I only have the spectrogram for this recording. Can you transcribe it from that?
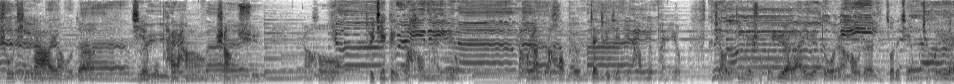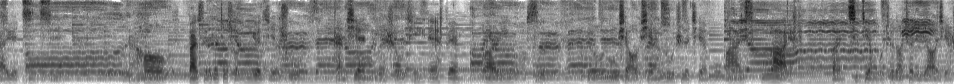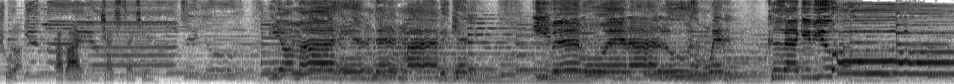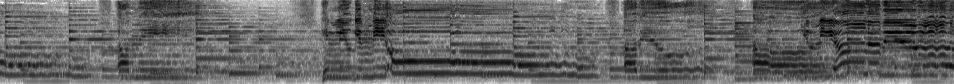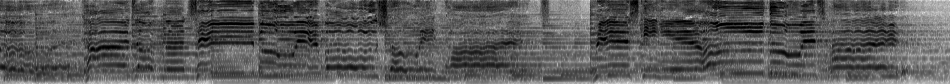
收听啊，让我的节目排行上去，然后推荐给你的好朋友，然后让你的好朋友再推荐给他们的朋友，这样我的订阅数会越来越多，然后我的做的节目就会越来越积极，然后。伴随着这首音乐的结束，感谢你们收听 FM 五二零五四由陆小贤录制的节目《My School Life》。本期节目就到这里要结束了，拜拜，我们下期再见。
